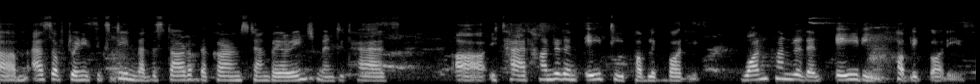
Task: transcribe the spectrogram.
um, as of 2016, at the start of the current standby arrangement, it has uh, it had 180 public bodies, 180 public bodies.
